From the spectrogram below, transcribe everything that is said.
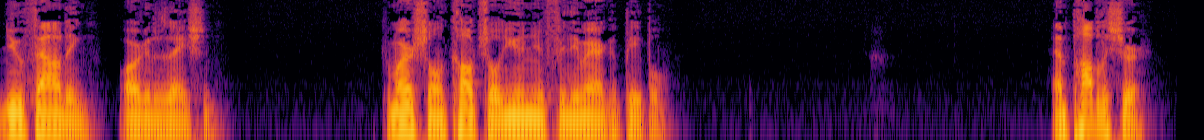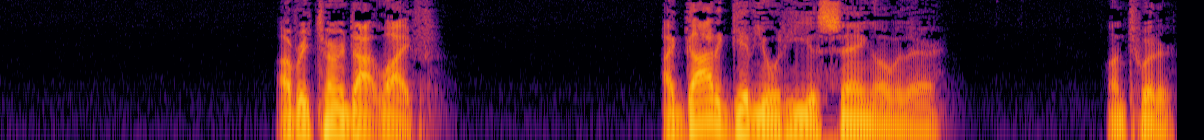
New Founding Organization, Commercial and Cultural Union for the American People, and publisher of return.life. I got to give you what he is saying over there on Twitter.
